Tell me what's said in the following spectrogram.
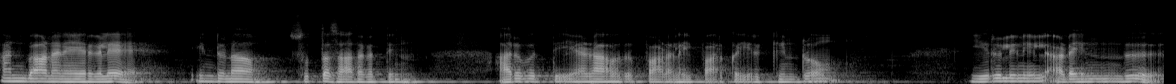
அன்பான நேயர்களே இன்று நாம் சுத்த சாதகத்தின் அறுபத்தி ஏழாவது பாடலை பார்க்க இருக்கின்றோம். இருளினில் அடைந்து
